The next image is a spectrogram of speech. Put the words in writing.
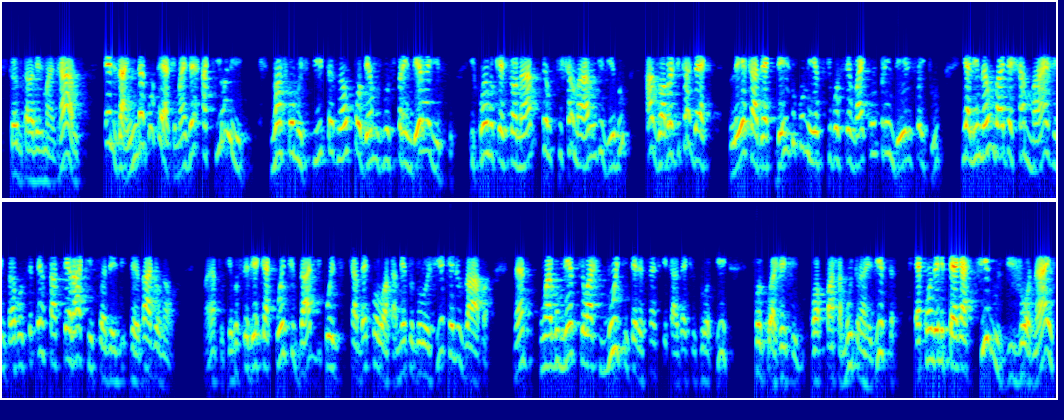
ficando cada vez mais raros, eles ainda acontecem, mas é aqui ou ali. Nós, como espíritas, não podemos nos prender a isso. E quando questionados, temos que chamar o indivíduo às obras de Kardec. Leia Kardec desde o começo, que você vai compreender isso aí tudo. E ali não vai deixar margem para você pensar, será que isso é verdade ou não? Né? Porque você vê que a quantidade de coisas que Kardec coloca, a metodologia que ele usava, né? um argumento que eu acho muito interessante que Kardec usou aqui, foi que a gente passa muito na revista, é quando ele pega artigos de jornais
